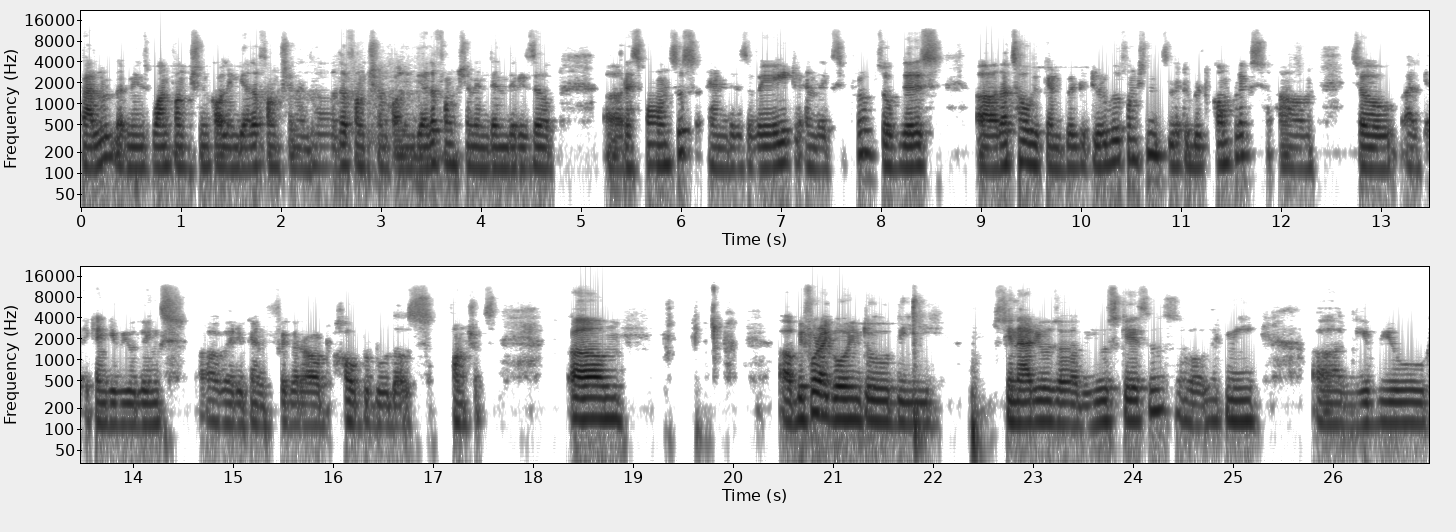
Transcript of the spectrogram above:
parallel. That means one function calling the other function and the other function calling the other function and then there is a responses and there is a wait and etc so there is uh, that's how we can build a durable function. It's a little bit complex. Um, so I, I, can give you links uh, where you can figure out how to do those functions. Um, uh, before I go into the scenarios or the use cases, so let me uh, give you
